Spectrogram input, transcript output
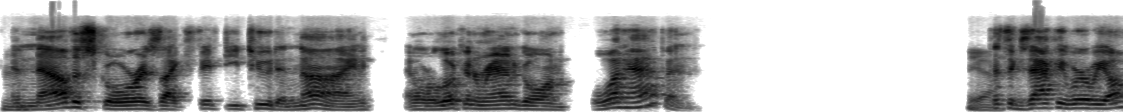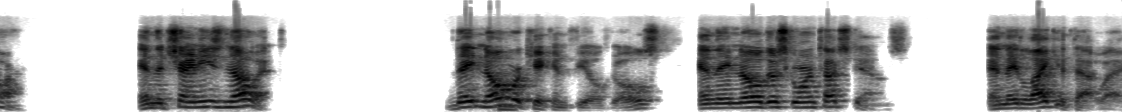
Hmm. And now the score is like 52 to 9. And we're looking around going, what happened? Yeah. That's exactly where we are. And the Chinese know it. They know hmm. we're kicking field goals and they know they're scoring touchdowns and they like it that way.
